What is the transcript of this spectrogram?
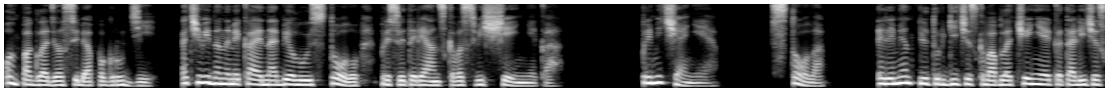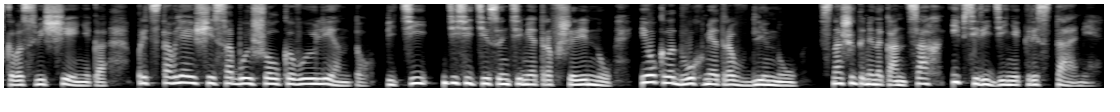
он погладил себя по груди очевидно намекая на белую столу пресвитерианского священника. Примечание. Стола. Элемент литургического облачения католического священника, представляющий собой шелковую ленту 5-10 см в ширину и около 2 метров в длину, с нашитыми на концах и в середине крестами.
